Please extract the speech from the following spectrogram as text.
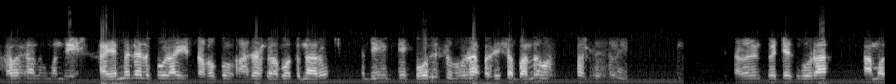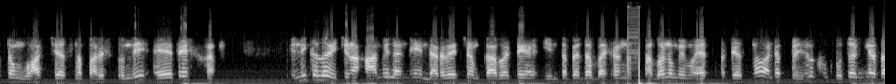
అరవై నాలుగు మంది ఆ ఎమ్మెల్యేలు కూడా ఈ సభకు హాజరు కాబోతున్నారు దీనికి పోలీసులు కూడా పరీక్ష బందోబస్తు సర్వేలెన్స్ పెట్టేసి కూడా ఆ మొత్తం వాచ్ చేస్తున్న పరిస్థితి ఉంది అయితే ఎన్నికల్లో ఇచ్చిన హామీలన్నీ నెరవేర్చాం కాబట్టి ఇంత పెద్ద బహిరంగ సభను మేము ఏర్పాటు చేస్తున్నాం. అంటే ప్రజలకు కృతజ్ఞత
